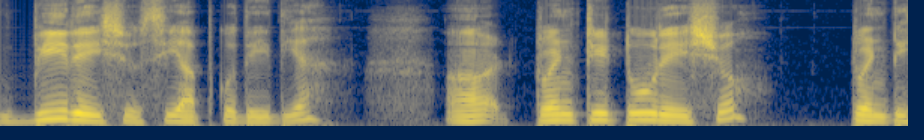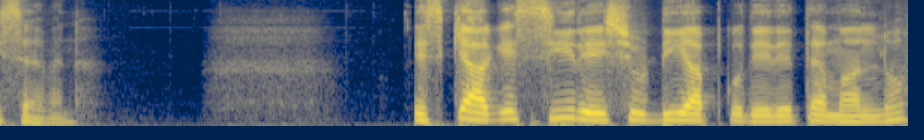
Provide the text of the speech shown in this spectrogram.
बी रेशियो सी आपको दे दिया twenty two ratio twenty seven. इसके आगे सी रेशियो डी आपको दे देता है, मान लो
